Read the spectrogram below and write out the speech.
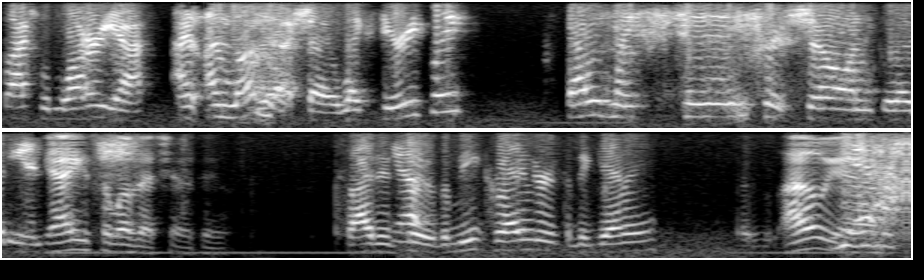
splashed with water, yeah. I, I love that show. Like, seriously? That was my favorite show on Nickelodeon. yeah, I used to love that show too. I did Yep. too. The meat grinder at the beginning. Oh yeah. Yeah.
